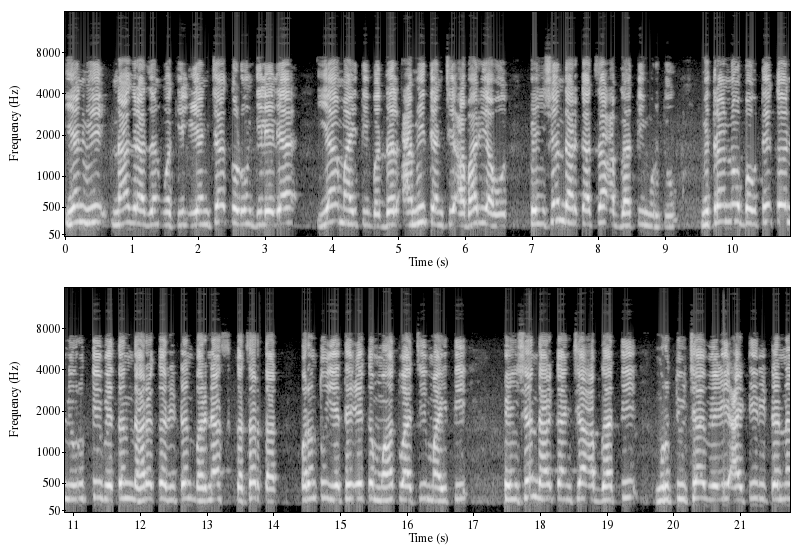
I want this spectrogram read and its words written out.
एन व्ही नागराजन वकील यांच्याकडून दिलेल्या या माहितीबद्दल आम्ही त्यांचे आभारी आहोत. पेन्शन धारकाचा अपघाती मृत्यू. मित्रांनो बहुतेक निवृत्ती वेतन धारक रिटर्न भरण्यास कचरतात परंतु येथे एक महत्वाची माहिती पेन्शन धारकांच्या अपघाती मृत्यूच्या वेळी आय टी रिटर्न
